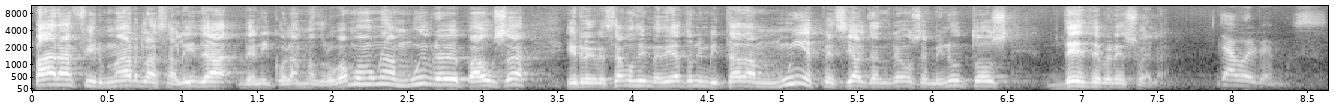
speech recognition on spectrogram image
para firmar la salida de Nicolás Maduro. Vamos a una muy breve pausa y regresamos de inmediato. Una invitada muy especial tendremos en minutos desde Venezuela. Ya volvemos.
